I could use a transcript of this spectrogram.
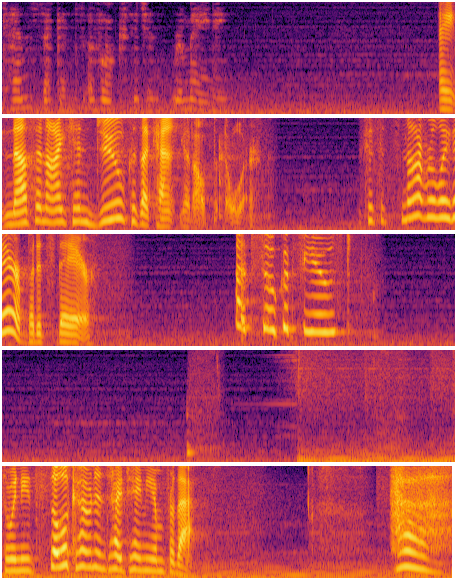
Ten seconds of oxygen remaining. Ain't nothing I can do because I can't get out the door. Because it's not really there, but it's there. I'm so confused. So we need silicone and titanium for that.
